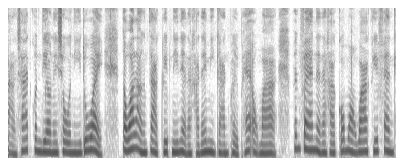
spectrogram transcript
ต่างชาติคนเดียวในโชว์นี้ด้วย แต่ว่าหลังจากคลิปนี้เนี่ยนะคะได้มีการเผยแพร่ออกมา แฟนๆเนี่ยนะคะก็มองว่าคลิปแฟนแค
